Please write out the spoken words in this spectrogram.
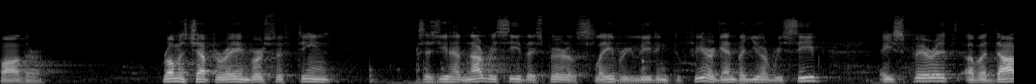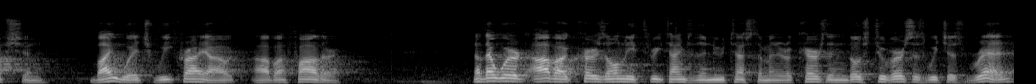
Father. Romans chapter 8 and verse 15 says, You have not received a spirit of slavery leading to fear again, but you have received a spirit of adoption by which we cry out, Abba, Father. Now, that word Abba occurs only three times in the New Testament. It occurs in those two verses we just read.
